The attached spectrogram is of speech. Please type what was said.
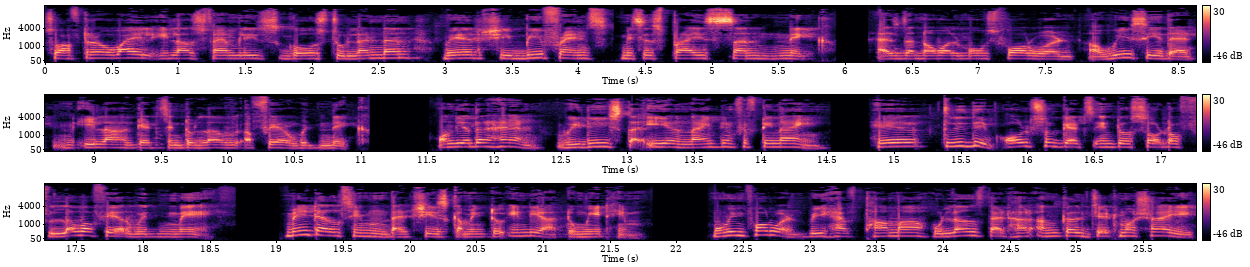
So after a while, Ila's family goes to London where she befriends Mrs. Price's son Nick. As the novel moves forward, uh, we see that Ila gets into love affair with Nick. On the other hand, we reach the year 1959. Here, Tridib also gets into a sort of love affair with May. May tells him that she is coming to India to meet him. Moving forward, we have Thama who learns that her uncle Jetmoshai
